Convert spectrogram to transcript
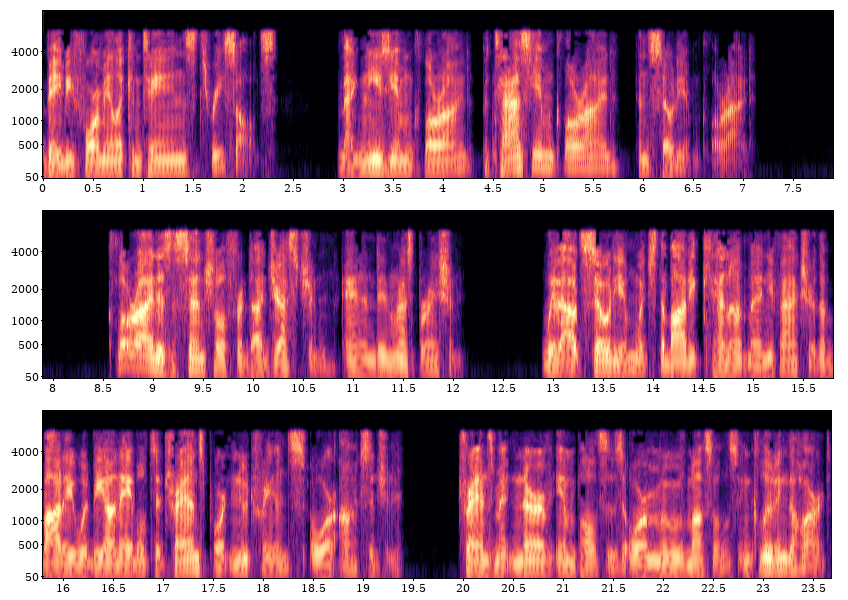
Baby formula contains three salts, magnesium chloride, potassium chloride, and sodium chloride. Chloride is essential for digestion and in respiration. Without sodium, which the body cannot manufacture, the body would be unable to transport nutrients or oxygen, transmit nerve impulses, or move muscles, including the heart.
